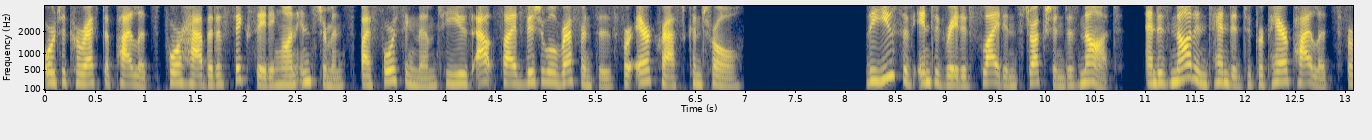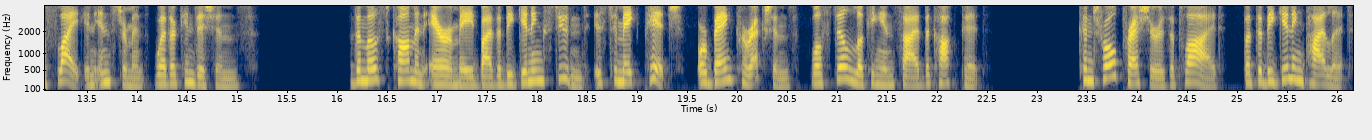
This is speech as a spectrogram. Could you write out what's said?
or to correct a pilot's poor habit of fixating on instruments by forcing them to use outside visual references for aircraft control. The use of integrated flight instruction does not, and is not intended to prepare pilots for flight in instrument weather conditions. The most common error made by the beginning student is to make pitch or bank corrections while still looking inside the cockpit. Control pressure is applied, but the beginning pilot,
